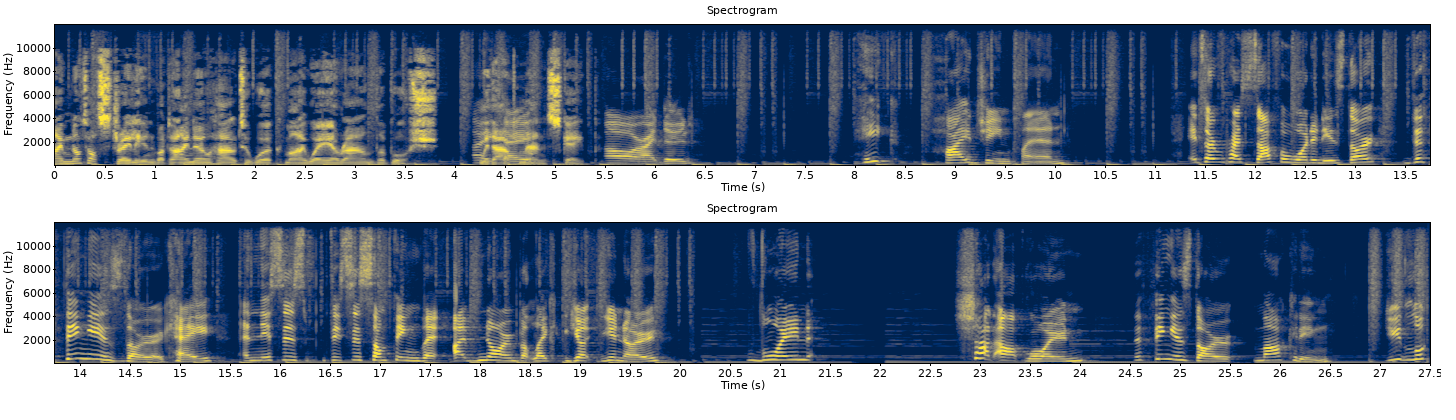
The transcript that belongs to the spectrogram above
I'm not Australian but I know how to work my way around the bush. Without Okay. manscape. All right, dude. Peak hygiene plan. It's overpriced stuff for what it is, though. The thing is, though, okay, and this is this is something that I've known, but like you, you know, Loin. Shut up, Loin. The thing is, though, marketing. You look.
